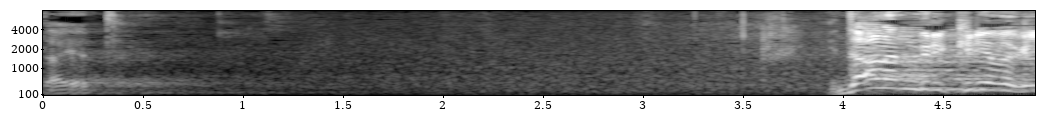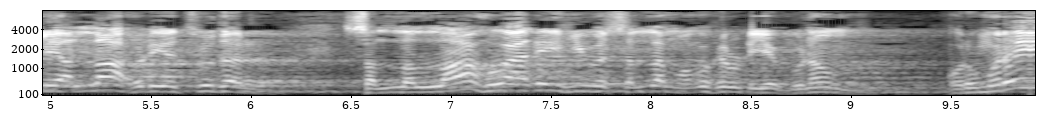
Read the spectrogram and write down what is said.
ஹிதாயத். இதான் அன்பிருக்கிறவர்களே அல்லாஹுடைய தூதர் சல்லல்லாஹு அலேஹி வசல்லம் அவர்களுடைய குணம். ஒரு முறை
